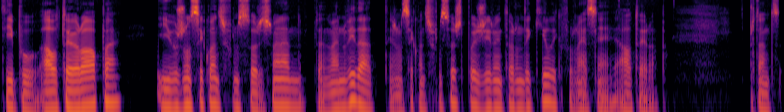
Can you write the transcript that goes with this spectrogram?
tipo a Auto Europa e os não sei quantos fornecedores. Isto não é, portanto, não é novidade. Tens não sei quantos fornecedores depois giram em torno daquilo e que fornecem a Auto Europa. Portanto,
